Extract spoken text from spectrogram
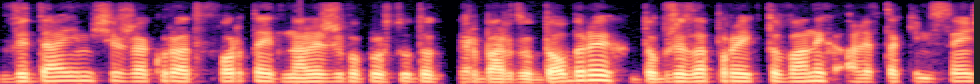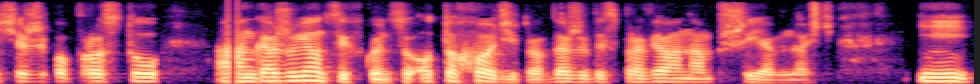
wydaje mi się, że akurat Fortnite należy po prostu do gier bardzo dobrych, dobrze zaprojektowanych, ale w takim sensie, że po prostu angażujących w końcu. O to chodzi, prawda, żeby sprawiała nam przyjemność. I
